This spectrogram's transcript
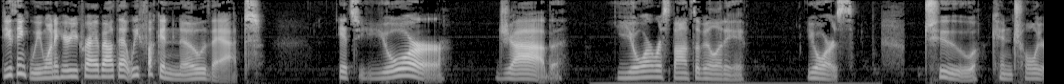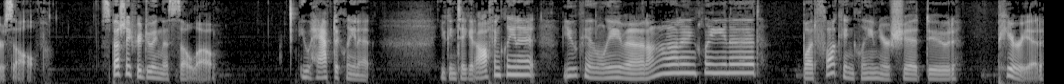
Do you think we want to hear you cry about that? We fucking know that. It's your job, your responsibility, yours to control yourself, especially if you're doing this solo. You have to clean it. You can take it off and clean it. You can leave it on and clean it. But fucking clean your shit, dude. Period.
